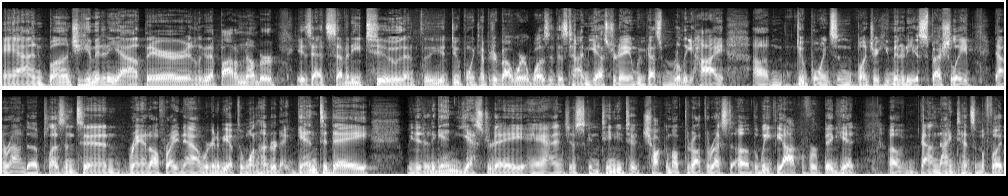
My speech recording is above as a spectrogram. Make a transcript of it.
and bunch of humidity out there. And look at that bottom number is at 72. That's the dew point temperature, about where it was at this time yesterday. And we've got some really high um, dew points and bunch of humidity, especially down around uh, Pleasanton, Randolph right now. We're going to be up to 100 again today. We did it again yesterday and just continue to chalk them up throughout the rest of the week. The aquifer, big hit, uh, down nine tenths of a foot.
